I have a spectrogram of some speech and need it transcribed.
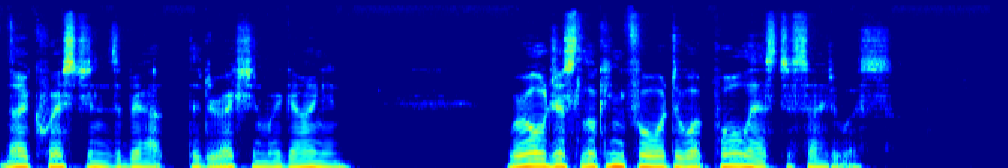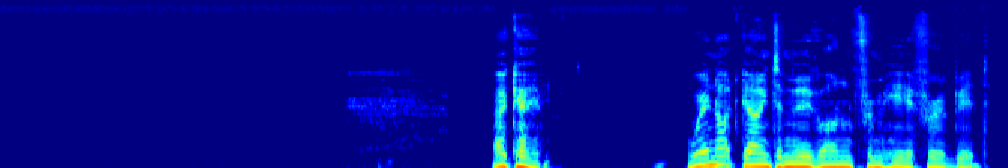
no questions about the direction we're going in. We're all just looking forward to what Paul has to say to us. Okay, we're not going to move on from here for a bit.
